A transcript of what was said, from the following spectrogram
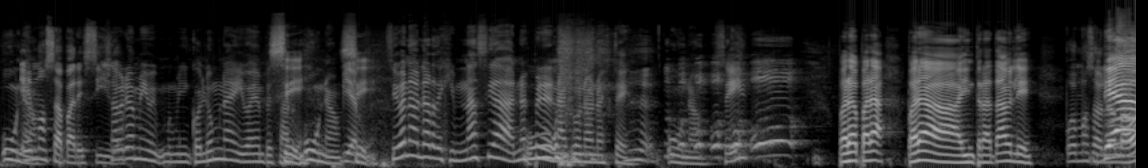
Uno. Hemos aparecido. Ya abrió mi, mi columna y voy a empezar. Sí. Uno. Bien. Sí. Si van a hablar de gimnasia, no esperen a que uno no esté. Uno, ¿sí? Para, para, para, intratable. ¿Podemos hablar Ya.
